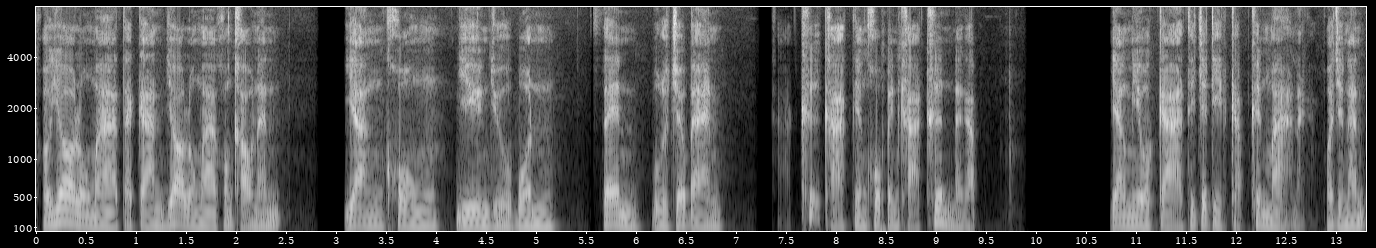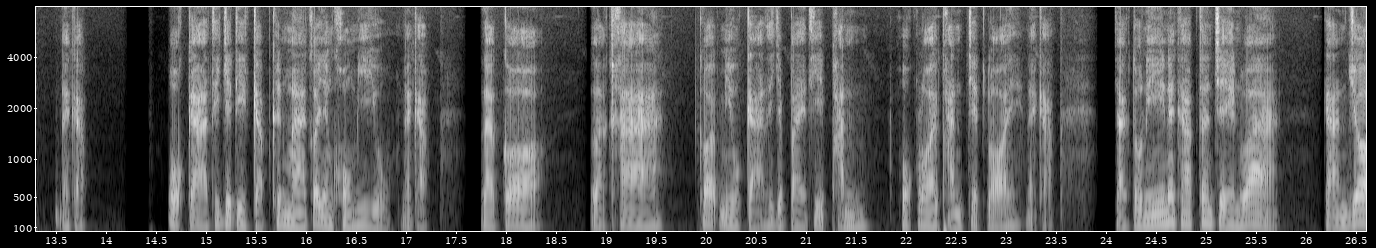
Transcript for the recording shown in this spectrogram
เขาย่อลงมาแต่การย่อลงมาของเขานั้น ยังคงยืนอยู่บนเส้นบูรเจอร์แบนขาขึ้นขายังคงเป็นขาขึ้นนะครับ ยังมีโอกาสที่จะดีดกลับขึ้นมานะครับ เพราะฉะนั้นนะครับ โอกาสที่จะดีดกลับขึ้นมาก็ยังคงมีอยู่นะครับ แล้วก็ราคา ก็มีโอกาสที่จะไปที่พันหกร้อยพันเจ็ดร้อยนะครับ จากตรงนี้นะครับท่านจะเห็นว่าการย่อ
